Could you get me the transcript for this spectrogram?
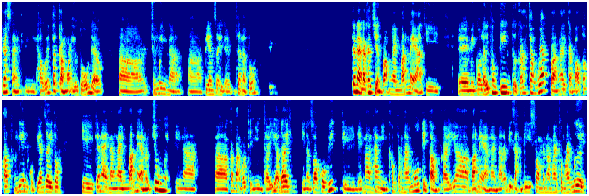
test này thì hầu hết tất cả mọi yếu tố đều uh, chứng minh là uh, PNJ rất là tốt cái này là cái triển vọng ngành bán lẻ thì ờ, mình có lấy thông tin từ các trang web và ngay cả báo cáo thường niên của PNJ thôi. Thì cái này là ngành bán lẻ nói chung ấy, thì là à, các bạn có thể nhìn thấy ở đây thì là do Covid thì đến năm 2021 thì tổng cái uh, bán lẻ này nó đã bị giảm đi so với năm 2020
